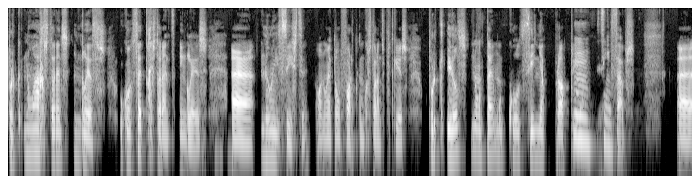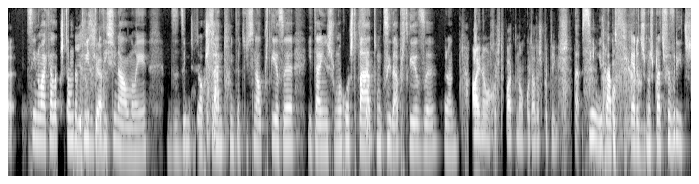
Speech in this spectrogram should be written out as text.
Porque não há restaurantes ingleses. O conceito de restaurante inglês ah, não existe, ou não é tão forte como restaurantes portugueses, porque eles não têm uma cozinha própria Hum, sim. sabes? Ah, Sim, não há aquela questão da comida associar. tradicional, não é? De, ir ao restaurante Exato. comida tradicional portuguesa e tens um arroz de Sim. pato, um cozido à portuguesa, pronto. Ai não, arroz de pato não, coitado dos patinhos. Ah, sim, exato, era dos meus pratos favoritos.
